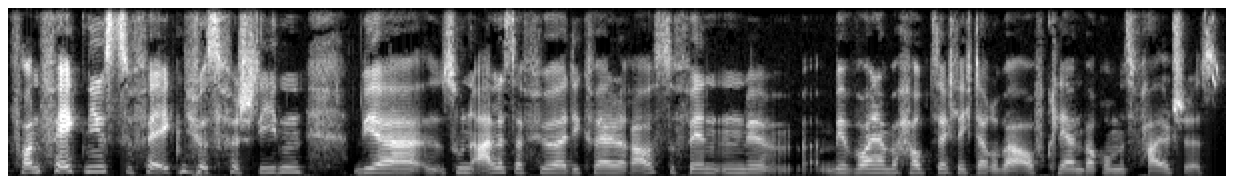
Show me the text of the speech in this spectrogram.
von Fake News zu Fake News verschieden. Wir tun alles dafür, die Quelle rauszufinden. Wir, wir wollen aber hauptsächlich darüber aufklären, warum es falsch ist.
